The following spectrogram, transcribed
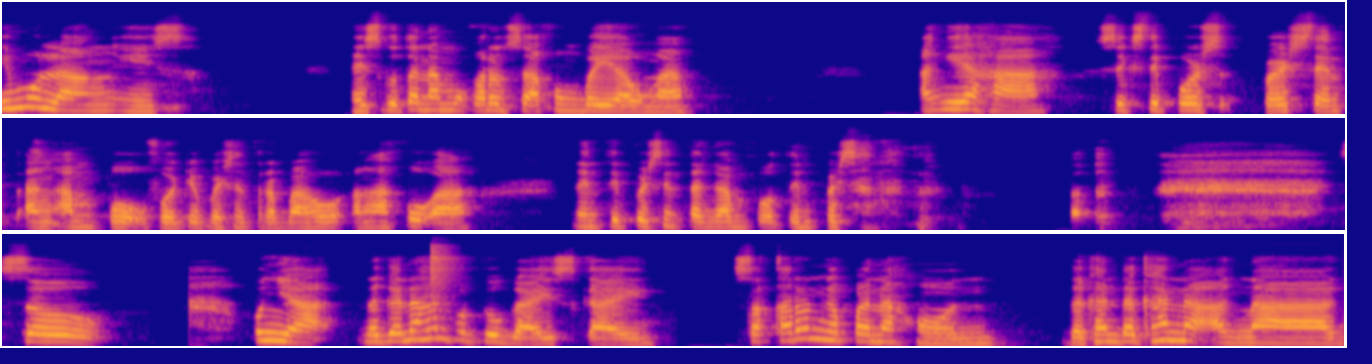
imo lang is, naisgutan na mo karon sa akong bayaw nga, ang iya ha, 60% ang ampo, 40% trabaho. Ang ako ah, 90% ang ampo, 10% so, unya, naganahan po ko guys kay sa karon nga panahon, daghan-daghan na ang nag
